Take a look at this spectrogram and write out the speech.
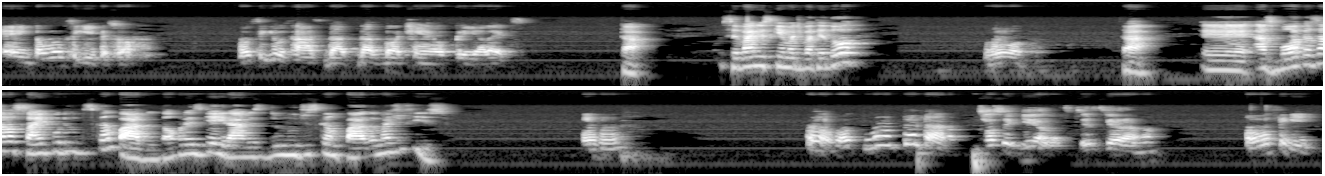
É, então vamos seguir, pessoal. Vamos seguir os rastros das, das botinhas elfas aí, Alex. Tá. Você vai no esquema de batedor? Vou. Tá. É, as botas elas saem por um descampado. Então para esgueirar no, no descampado é mais difícil. Uhum. Não, vou, tentar. Só seguir, Alex. Precisa esperar, não. Vamos seguir.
